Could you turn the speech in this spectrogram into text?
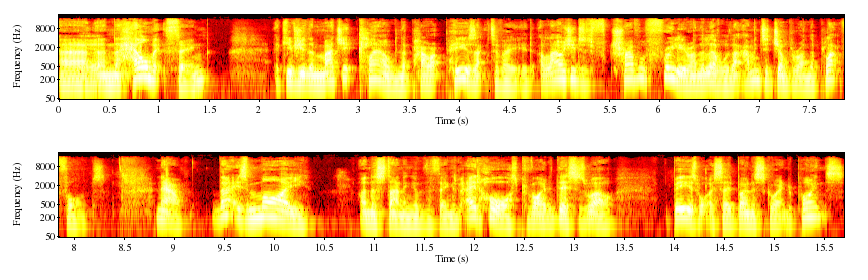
Uh, And the helmet thing, it gives you the magic cloud and the power up P is activated, allows you to f- travel freely around the level without having to jump around the platforms. Now, that is my understanding of the things, but Ed Horse provided this as well. B is what I said, bonus score 800 points.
